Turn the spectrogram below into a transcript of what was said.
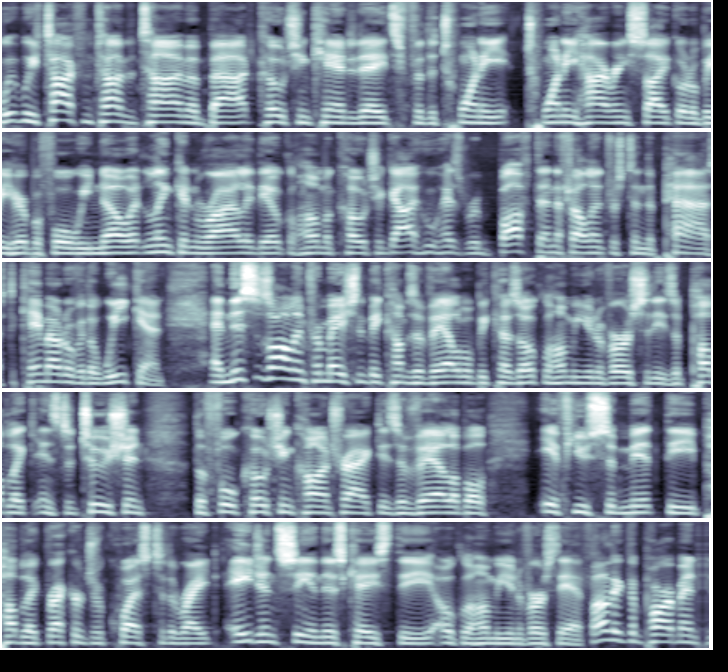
We, have talked from time to time about coaching candidates for the 2020 hiring cycle. It'll be here before we know it. Lincoln Riley, the Oklahoma coach, a guy who has rebuffed NFL interest in the past, came out over the weekend. And this is all information that becomes available because Oklahoma University is a public institution. The full coaching contract is available if you submit the public records request to the right agency, in this case, the Oklahoma University Athletic Department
